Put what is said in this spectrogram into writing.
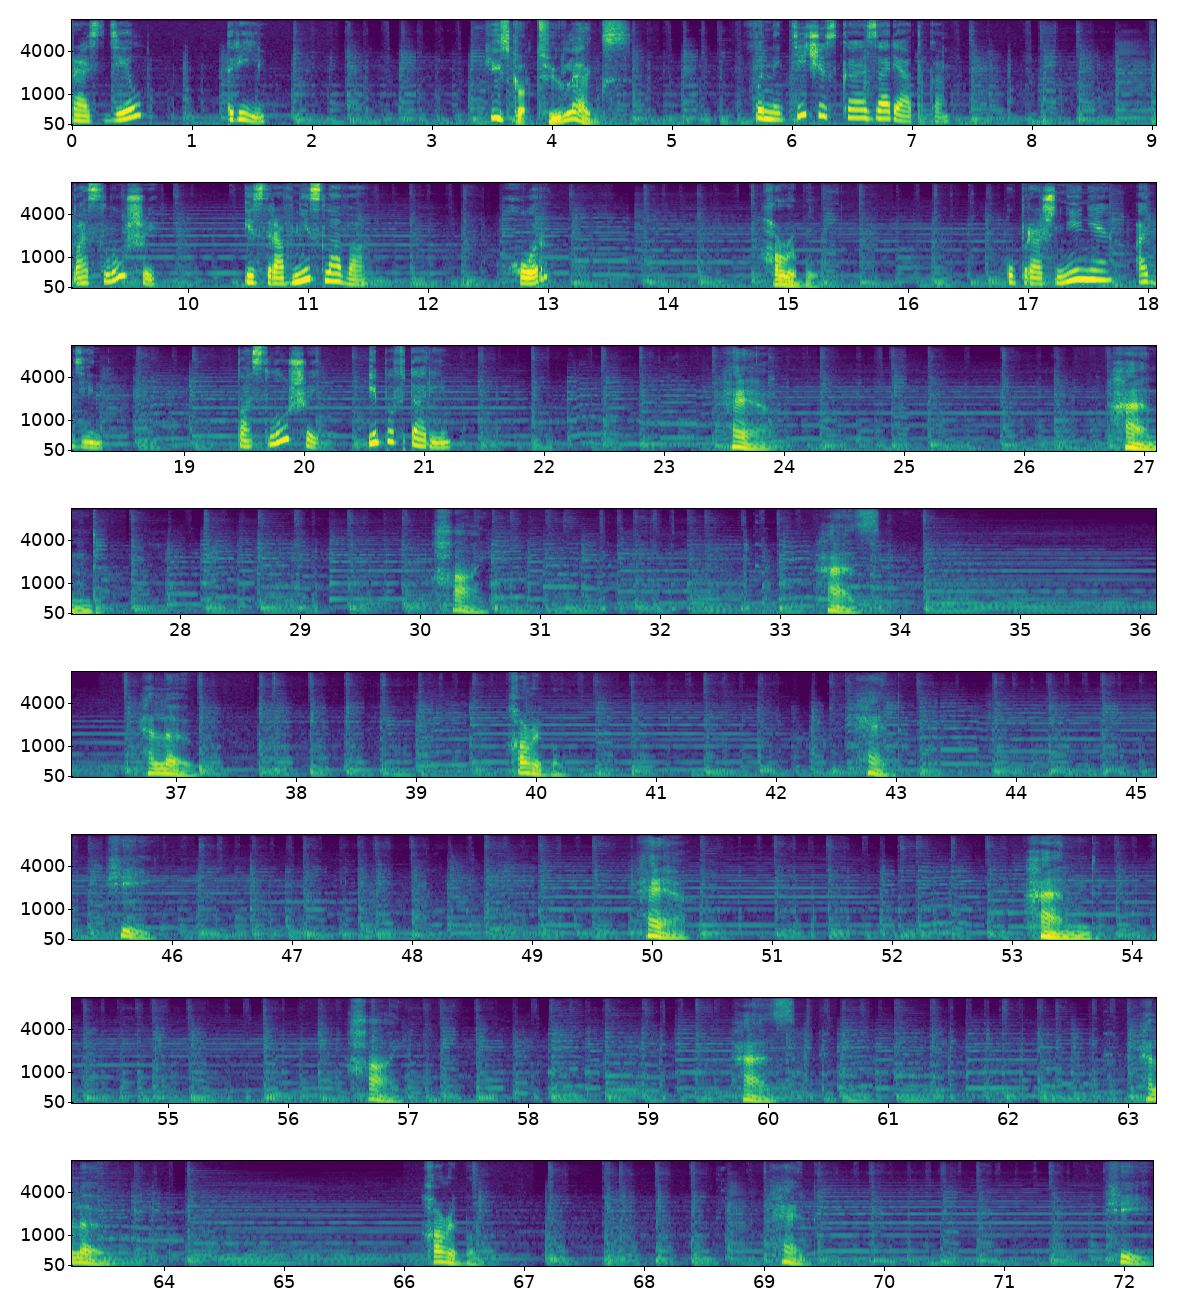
Раздел 3. He's got two legs. Фонетическая зарядка. Послушай и сравни слова. Хор, Horrible. упражнение 1. Послушай и повтори. Hair. Hand. High. Has. Hello. Horrible. Head. He. Hair. Hand. High. Has. Hello. Horrible. Head. He.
